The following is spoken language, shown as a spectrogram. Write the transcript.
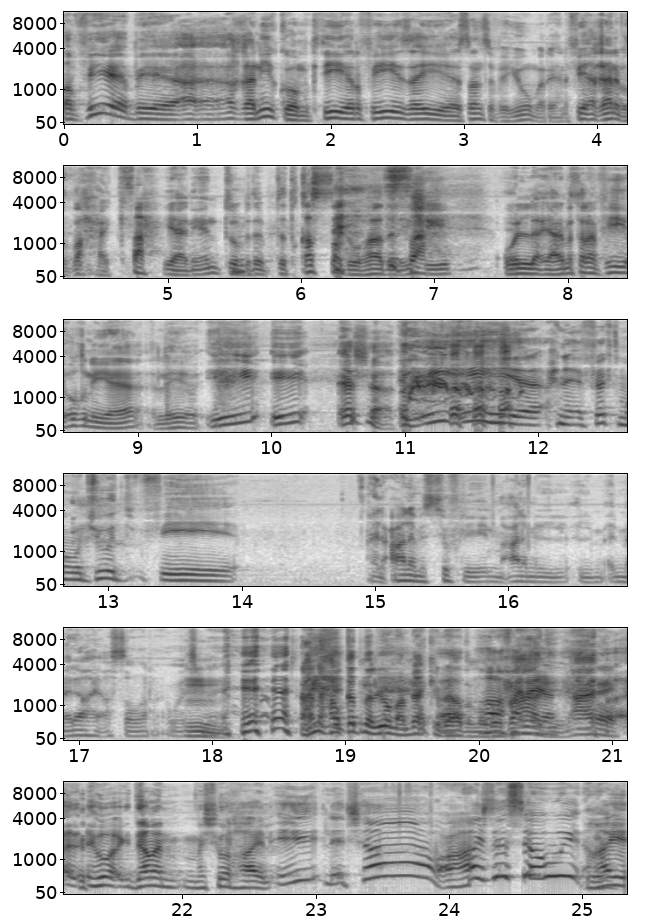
طب في بأغانيكم كثير في زي sense of humor يعني في أغاني بتضحك. صح. يعني أنتم بت- بتتقصدوا هذا صح. الشيء ولا يعني مثلا في أغنية اللي هي إي إي إيش هذا؟ إي إي هي إحنا effect موجود في العالم السفلي عالم ال- الملاهي اتصور هو اسمه إحنا حلقتنا اليوم عم نحكي بهذا الموضوع فعادي. عادي. هو دائما مشهور هاي الاي ليتشام هاي شو تسوين هاي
